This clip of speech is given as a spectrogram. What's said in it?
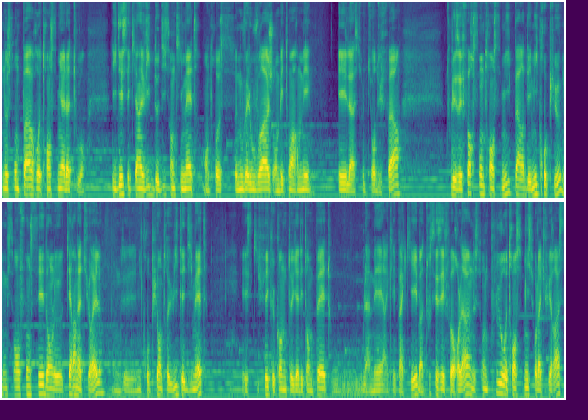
ne sont pas retransmis à la tour. L'idée c'est qu'il y a un vide de 10 cm entre ce nouvel ouvrage en béton armé et la structure du phare. tous les efforts sont transmis par des micropieux, donc ils sont enfoncés dans le terrain naturel, donc des micropieux entre 8 et 10 mètres. Et ce qui fait que quand il y a des tempêtes ou, la mer avec les paquets, ben, tous ces efforts-là ne sont plus retransmis sur la cuirasse,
